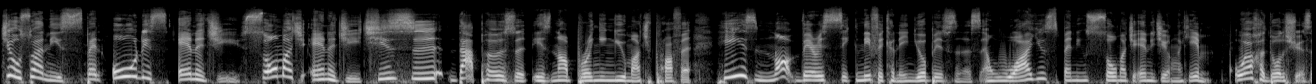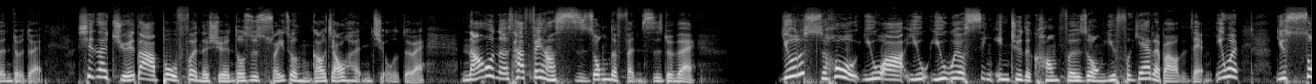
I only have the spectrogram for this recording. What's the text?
就算你 spend all this energy, so much energy，其实 that person is not bringing you much profit. He is not very significant in your business. And why are you spending so much energy on him? 我有很多的学生，对不对？现在绝大部分的学员都是水准很高，教很久，对不对？然后呢，他非常死忠的粉丝，对不对？ 有的时候，you are you you will sink into the comfort zone. You forget about them，因为 you so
